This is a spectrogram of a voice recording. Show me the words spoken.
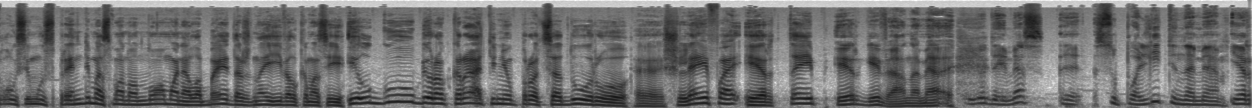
klausimų sprendimas, mano nuomonė, labai dažnai įvelkamas į ilgų biurokratinių procedūrų e, šleifą ir taip ir gyvename. Liudai, mes E, supolitiname ir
